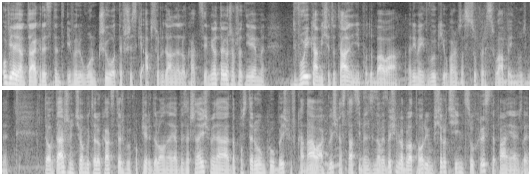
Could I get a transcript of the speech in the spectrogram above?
Uwielbiam to, jak Resident Evil łączyło te wszystkie absurdalne lokacje. Mimo tego, że na przykład, nie wiem, dwójka mi się totalnie nie podobała. Remake dwójki uważam za super słaby i nudny. To w dalszym ciągu te lokacje też były popierdolone. Jakby zaczynaliśmy na, na posterunku, byliśmy w kanałach, byliśmy na stacji benzynowej, byliśmy w laboratorium, w sierocińcu, Chryste Panie, jakby.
